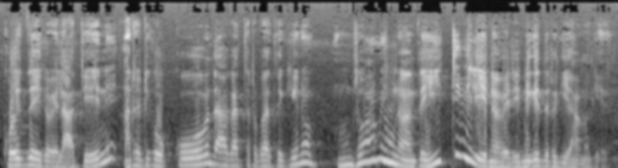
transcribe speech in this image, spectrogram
කොයිද ඒක වෙලා තියෙන්නේ? අර ටික ඔක්කොම දාගත්තට පස්සේ කියනවා ස්වාමීන් වහන්සේ හිටිවිලි එනවා වැඩි නිගෙදර ගියාම කියලා.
